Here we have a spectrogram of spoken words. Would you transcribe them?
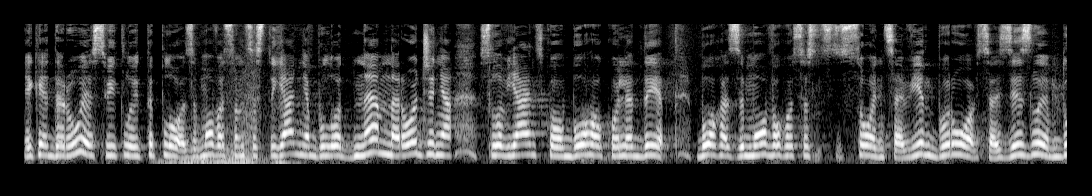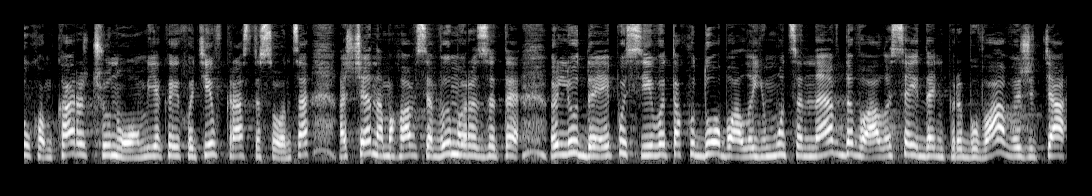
яке дарує світло і тепло. Зимове сонцестояння було днем народження слов'янського бога коляди, бога зимового сонця. Він боровся зі злим духом Карчуном, який хотів вкрасти сонце, а ще намагався виморозити людей, посіви та худобу, але йому це не вдавалося. І день прибував, і життя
